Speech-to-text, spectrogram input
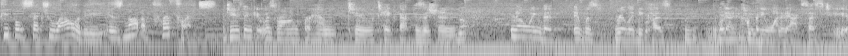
people's sexuality is not a preference. Do you think it was wrong for him to take that position? No. Knowing that it was really because But that you- company wanted access to you.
